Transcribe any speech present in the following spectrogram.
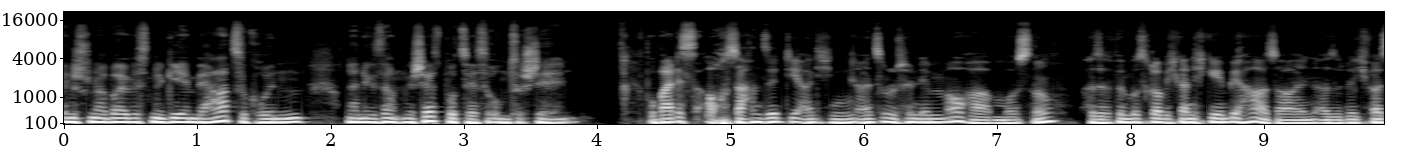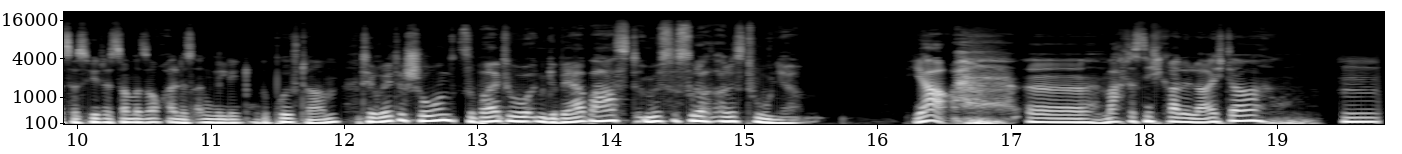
wenn du schon dabei bist, eine GmbH zu gründen und deine gesamten Geschäftsprozesse umzustellen. Wobei das auch Sachen sind, die eigentlich ein Einzelunternehmen auch haben muss, ne? Also dafür muss, glaube ich, gar nicht GmbH sein. Also ich weiß, dass wir das damals auch alles angelegt und geprüft haben. Theoretisch schon. Sobald du ein Gewerbe hast, müsstest du das alles tun, ja. Ja, äh, macht es nicht gerade leichter. Mm,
